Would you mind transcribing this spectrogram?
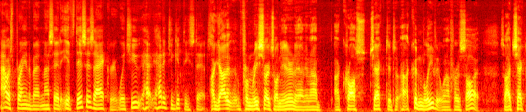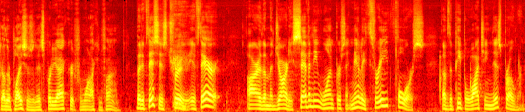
I was praying about it and I said, if this is accurate, which you, how, how did you get these stats? I got it from research on the internet and I, I cross checked it. I couldn't believe it when I first saw it. So I checked other places and it's pretty accurate from what I can find. But if this is true, if there are the majority, 71%, nearly three fourths of the people watching this program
